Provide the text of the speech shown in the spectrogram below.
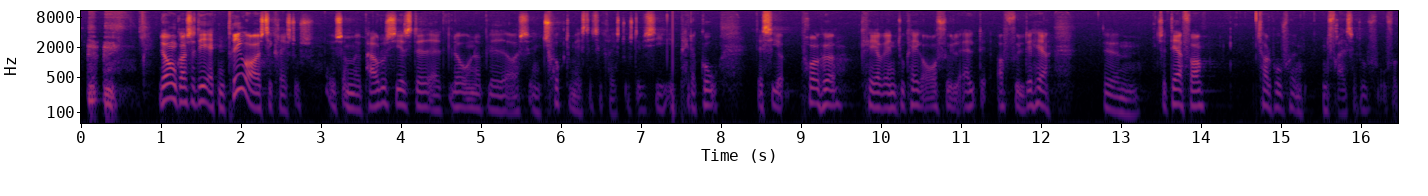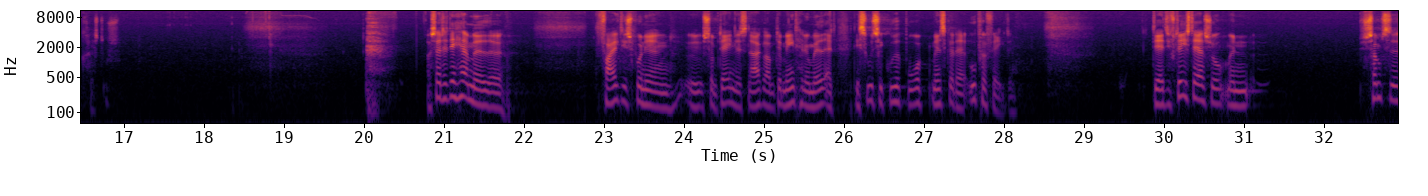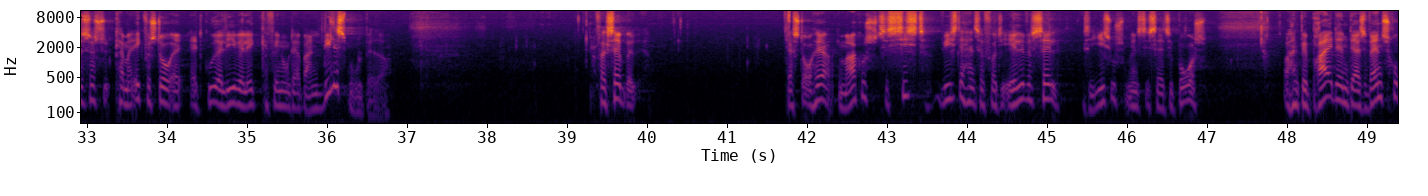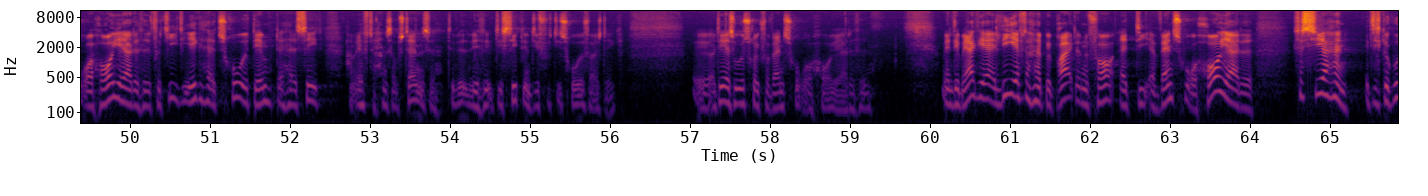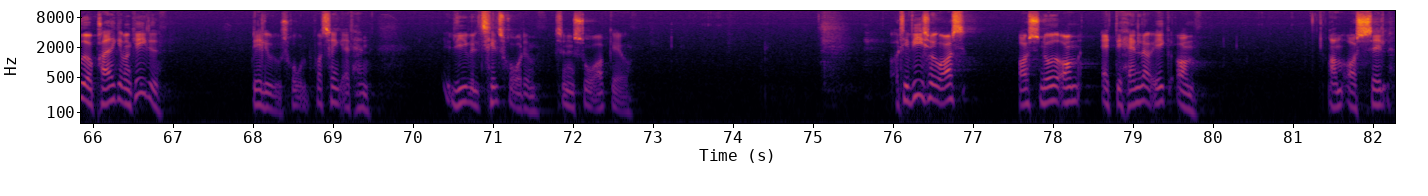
loven gør så det, at den driver os til Kristus. Øh, som øh, Paulus siger et sted, at loven er blevet os en tugtmester til Kristus. Det vil sige en pædagog, der siger, prøv at høre, kære ven, du kan ikke overfylde alt det, opfylde det her. Øhm, så derfor så har du brug for en, en frelser, du har brug for Kristus. Og så er det det her med øh, fejldisponeringen, øh, som Daniel snakker om. Det mente han jo med, at det ser ud til, at Gud bruger mennesker, der er uperfekte. Det er de fleste af os jo, men samtidig så kan man ikke forstå, at, at Gud alligevel ikke kan finde nogen, der er bare en lille smule bedre. For eksempel der står her i Markus, til sidst viste han sig for de 11 selv, altså Jesus, mens de sad til bords. Og han bebrejdede dem deres vantro og hårdhjertethed, fordi de ikke havde troet dem, der havde set ham efter hans opstandelse. Det ved vi, disciplen, de, de troede først ikke. Øh, og det er altså udtryk for vantro og hårdhjertethed. Men det mærkelige er, at lige efter han har bebrejdet dem for, at de er vantro og hårdhjertede, så siger han, at de skal gå ud og prædike evangeliet. Det er lidt utroligt. Prøv at tænke, at han alligevel tiltror dem sådan en stor opgave. Og det viser jo også, også noget om, at det handler ikke om, om os selv,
